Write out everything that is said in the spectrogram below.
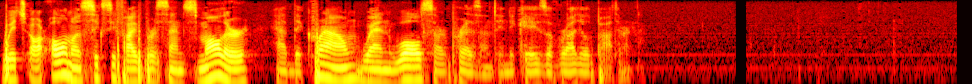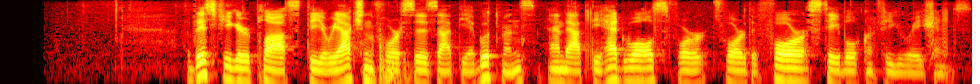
which are almost 65% smaller at the crown when walls are present in the case of radial pattern. This figure plots the reaction forces at the abutments and at the head walls for, for the four stable configurations.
